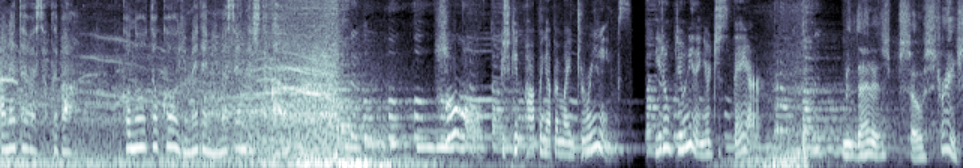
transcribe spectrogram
あなたは昨晩この男を夢で見ませんでしたか You keep popping up in my dreams. You don't do anything, you're just there. I mean, that is so strange.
